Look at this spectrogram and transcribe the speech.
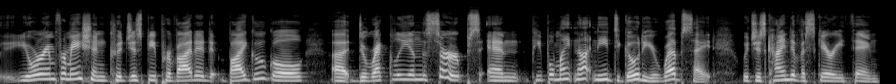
your information could just be provided by Google uh, directly in the SERPs, and people might not need to go to your website, which is kind of a scary thing.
